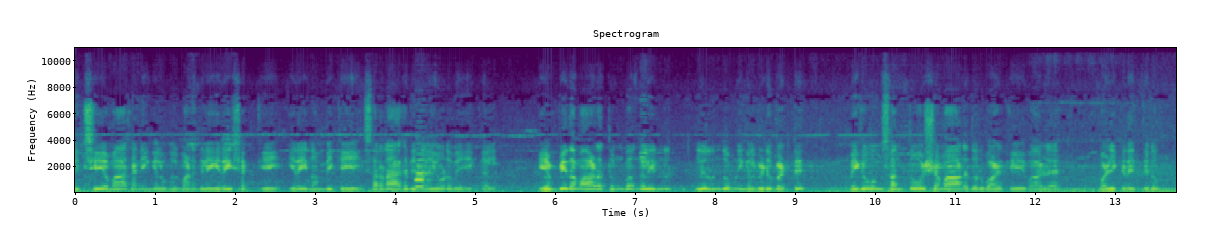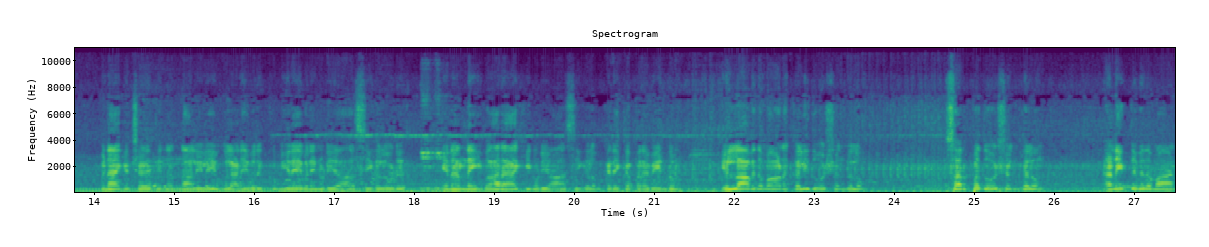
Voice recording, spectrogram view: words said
நிச்சயமாக நீங்கள் உங்கள் மனதிலே இறை சக்தியை இறை நம்பிக்கையை சரணாகதி நிலையோடு வையுங்கள். எவ்விதமான துன்பங்களிலிருந்தும் நீங்கள் விடுபட்டு மிகவும் சந்தோஷமானது ஒரு வாழ்க்கையை வாழ வழி கிடைத்திடும். விநாயகர் சதுர்த்தி நன்னாளிலே உங்கள் அனைவருக்கும் இறைவனினுடைய ஆசிகளோடு என் அன்னை வாராகியினுடைய ஆசிகளும் கிடைக்கப்பெற வேண்டும். எல்லா விதமான கலி தோஷங்களும் சர்ப்ப தோஷங்களும் அனைத்து விதமான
